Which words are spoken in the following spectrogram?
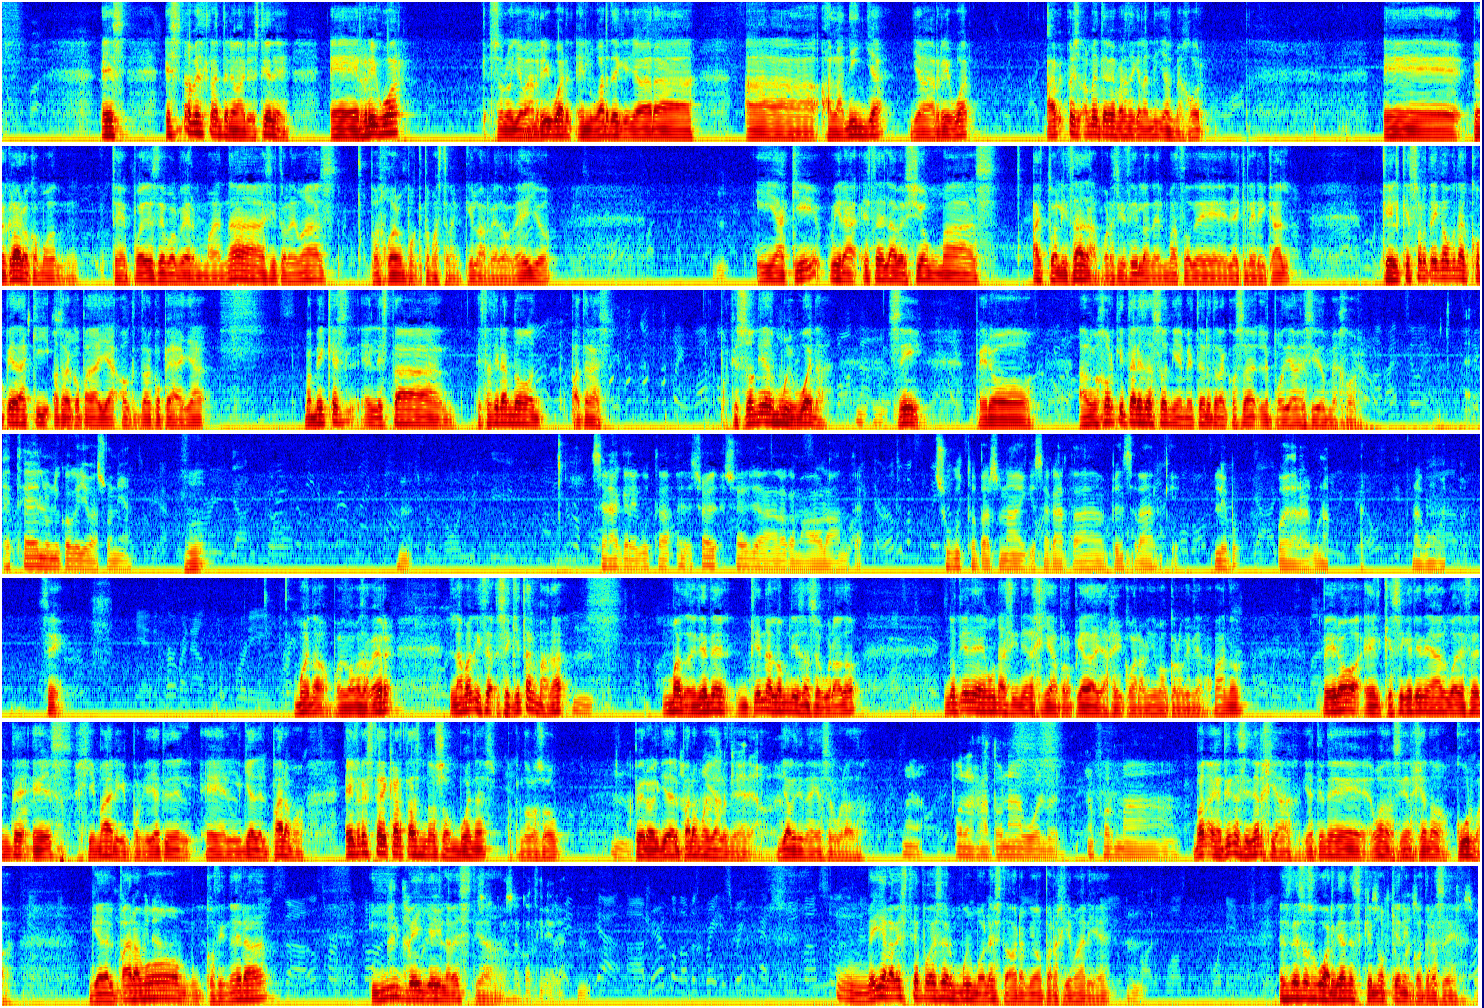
Es, es una mezcla entre varios. Tiene eh, reward, que solo lleva reward. En lugar de que llevara a, a la ninja, lleva reward. A mí personalmente me parece que la ninja es mejor. Eh, pero claro, como te puedes devolver manás y todo lo demás, puedes jugar un poquito más tranquilo alrededor de ello. Y aquí, mira, esta es la versión más actualizada, por así decirlo, del mazo de, de Clerical. Que el que solo tenga una copia de aquí, otra copia de allá, otra copia de allá. Para mí que es, él está, está tirando para atrás. Porque Sonia es muy buena. Sí. Pero a lo mejor quitar esa Sonia y meter otra cosa le podía haber sido mejor. Este es el único que lleva Sonia. Mm. ¿Será que le gusta? Eso, eso es ya lo que hemos hablado antes. Su gusto personal y que esa carta pensará que le pu- puede dar alguna en algún momento. Sí. Bueno, pues vamos a ver. La maldición. Se quita el maná. Mm. Bueno, tiene, tiene al Omnis asegurado. No tiene una sinergia apropiada Yahiko ahora mismo con lo que tiene en la mano. Pero el que sí que tiene algo decente es Himari, porque ya tiene el, el guía del páramo. El resto de cartas no son buenas, porque no lo son. No, Pero el guía del páramo no ya lo tiene, ya lo tiene ahí asegurado. Bueno, o la ratona vuelve en forma. Bueno, ya tiene sinergia, ya tiene, bueno, sinergia no, curva. Guía del páramo, cocinera y Bella y la bestia. esa- esa cocinera. Bella la bestia puede ser muy molesta ahora mismo para Himari, ¿eh? Es de esos guardianes que no Sí, quieren encontrarse. sí.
